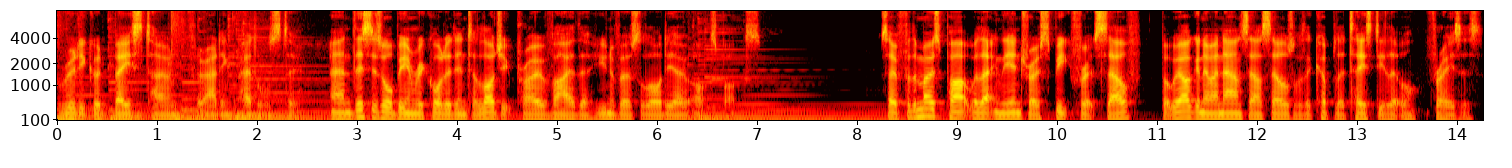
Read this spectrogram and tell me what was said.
really good bass tone for adding pedals to. And this is all being recorded into Logic Pro via the Universal Audio OX Box. So for the most part we're letting the intro speak for itself, but we are going to announce ourselves with a couple of tasty little phrases.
